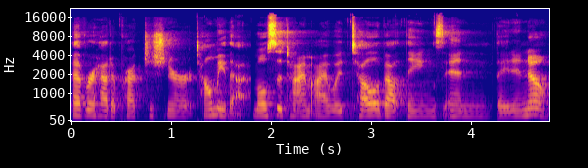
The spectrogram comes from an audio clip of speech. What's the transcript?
ever had a practitioner tell me that. Most of the time, I would tell about things and they didn't know.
